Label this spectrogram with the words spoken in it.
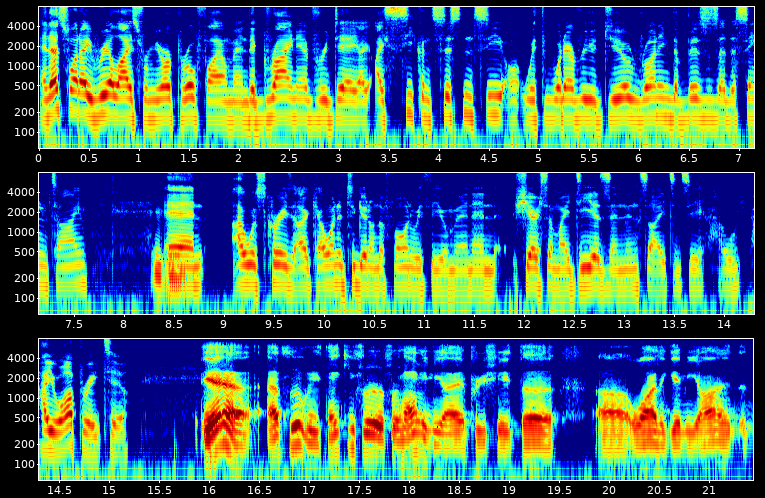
And that's what I realized from your profile, man. The grind every day. I, I see consistency uh, with whatever you do, running the business at the same time. Mm-hmm. And I was crazy. Like I wanted to get on the phone with you, man, and share some ideas and insights and see how how you operate too. Yeah, absolutely. Thank you for for having me. I appreciate the uh, wanting to get me on, and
